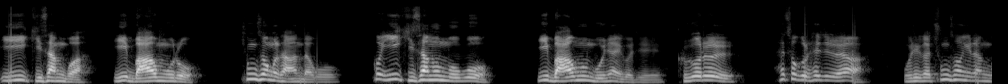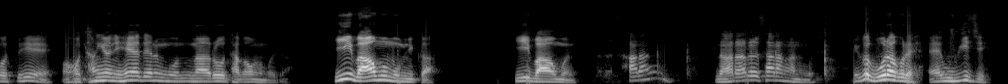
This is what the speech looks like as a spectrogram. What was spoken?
이 기상과 이 마음으로 충성을 다한다고. 그 이 기상은 뭐고 이 마음은 뭐냐 이거지. 그거를 해석을 해줘야 우리가 충성이라는 것들이 어, 당연히 해야 되는구나로 다가오는 거죠. 이 마음은 뭡니까? 이 마음은 사랑, 나라를 사랑하는 거죠. 이걸 뭐라 그래? 애국이지.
